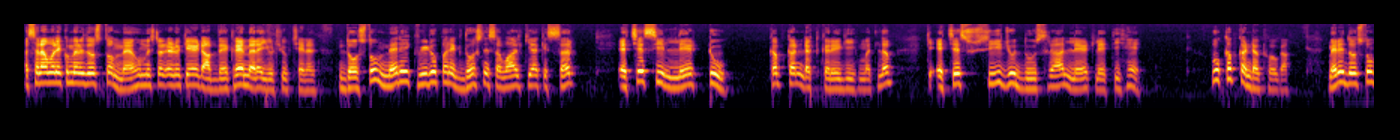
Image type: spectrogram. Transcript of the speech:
अस्सलाम वालेकुम मेरे दोस्तों, मैं हूँ मिस्टर एडवोकेट, आप देख रहे हैं मेरा यूट्यूब चैनल दोस्तों, मेरे एक वीडियो पर एक दोस्त ने सवाल किया कि, sir H S C LAT two कब कंडक्ट करेगी? मतलब कि एच एस सी जो दूसरा लेट लेती है, वो कब कंडक्ट होगा? मेरे दोस्तों,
